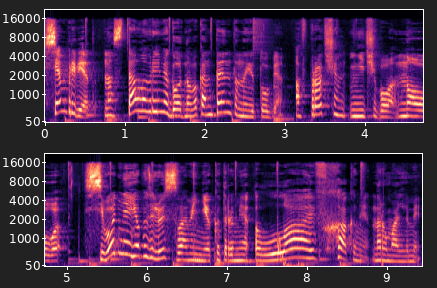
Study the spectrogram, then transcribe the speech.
Всем привет! Настало время годного контента на ютубе, а впрочем, ничего нового. Сегодня я поделюсь с вами некоторыми лайфхаками нормальными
